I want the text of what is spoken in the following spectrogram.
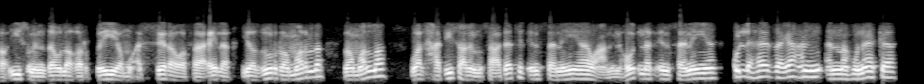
رئيس من دولة غربية مؤثرة وفاعلة يزور رام الله رام الله والحديث عن المساعدات الإنسانية وعن الهدنة الإنسانية. كل هذا يعني أن هناك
